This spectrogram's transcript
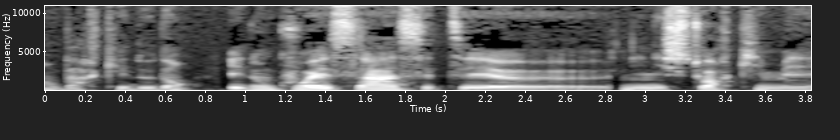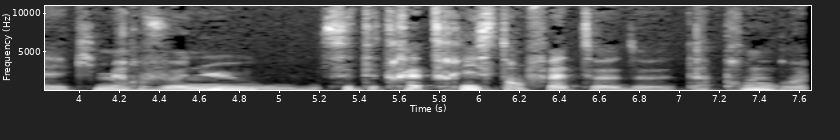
embarqué dedans. Et donc ouais, ça c'était euh, une histoire qui m'est qui m'est revenue où c'était très triste en fait d'apprendre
